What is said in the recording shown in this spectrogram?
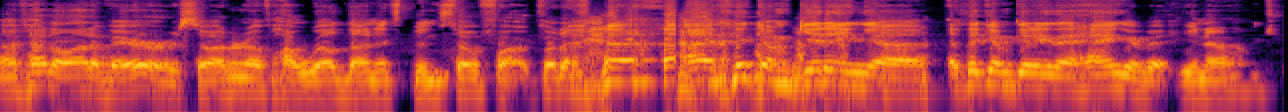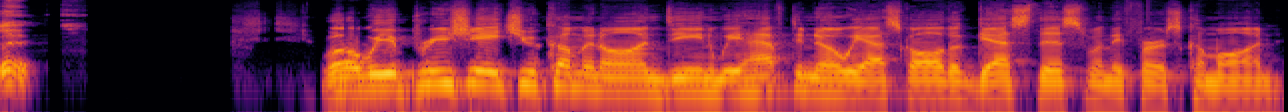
I've had a lot of errors, so I don't know how well done it's been so far. But I think I'm getting. Uh, I think I'm getting the hang of it. You know. Well, we appreciate you coming on, Dean. We have to know, we ask all the guests this when they first come on.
